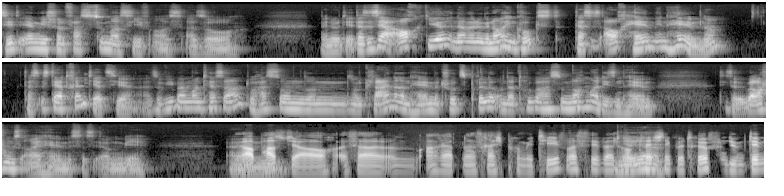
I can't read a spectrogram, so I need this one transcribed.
sieht irgendwie schon fast zu massiv aus. Also, wenn du dir, das ist ja auch hier, ne, wenn du genau hinguckst, das ist auch Helm in Helm, ne? Das ist der Trend jetzt hier. Also wie bei Montessa, du hast so einen, so einen, so einen kleineren Helm mit Schutzbrille und darüber hast du nochmal diesen Helm. Dieser Überraschungsei-Helm ist das irgendwie. Ja, Ähm, passt ja auch. Ist ja, ähm, Ariadne ist recht primitiv, was die Weltraumtechnik betrifft. Und dem, dem,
